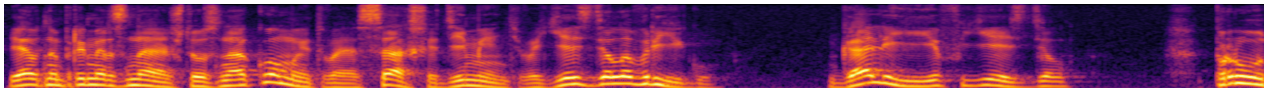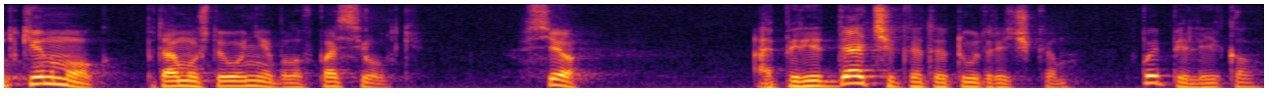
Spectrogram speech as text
Я вот, например, знаю, что знакомая твоя, Саша Дементьева, ездила в Ригу. Галиев ездил. Пруткин мог, потому что его не было в поселке. Все. А передатчик этот утречком попеликал.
